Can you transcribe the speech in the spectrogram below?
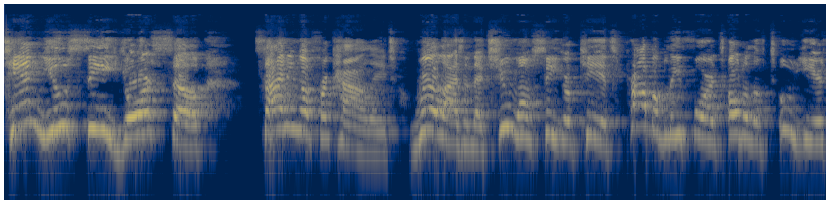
Can you see yourself signing up for college, realizing that you won't see your kids probably for a total of two years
